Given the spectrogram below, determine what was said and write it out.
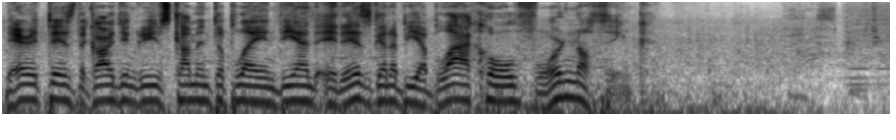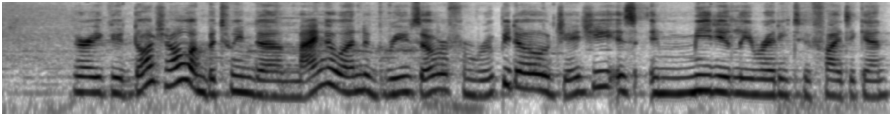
There it is, the Guardian Greaves come into play. In the end, it is gonna be a black hole for nothing. Very good dodge. Oh, and between the Mango and the Greaves over from Rupido, JG is immediately ready to fight again.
